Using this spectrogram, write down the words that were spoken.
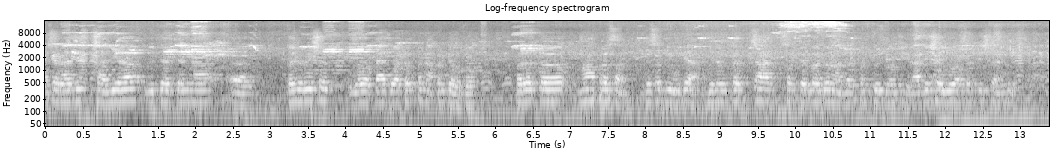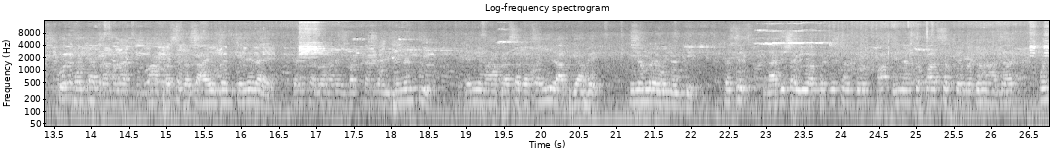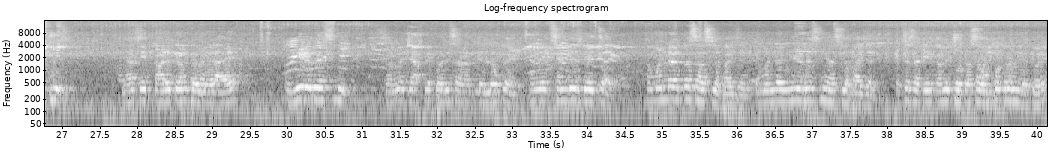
अशा राज्य शालेय विद्यार्थ्यांना अ, गणवेश व बॅग वाटप पण आपण ठेवतो. परत महाप्रसाद जसं की उद्या दिनांक चार सप्टेंबर दोन हजार पंचवीस रोजी राजेशाही युवा प्रतिष्ठाननी खूप मोठ्या प्रमाणात महाप्रसादाचं आयोजन केलेलं आहे. तरी सर्व गणेश भक्तांना विनंती त्यांनी महाप्रसादाचाही लाभ घ्यावे ही नम्र विनंती. तसेच राजेशाही युवा प्रतिष्ठानकडून पा दिनांक पाच सप्टेंबर दोन हजार पंचवीस याच एक कार्यक्रम ठेवलेला आहे. निर्व्यसनी सर्व जे आपले परिसरातले लोक आहेत त्यांना एक संदेश द्यायचा आहे. तर मंडळ कसं असलं पाहिजे? तर मंडळ निर्व्यसनी असलं पाहिजे. त्याच्यासाठी एक आम्ही छोटासा उपक्रम घेतोय.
